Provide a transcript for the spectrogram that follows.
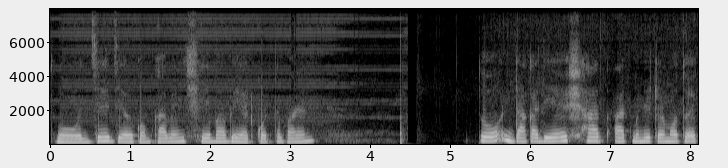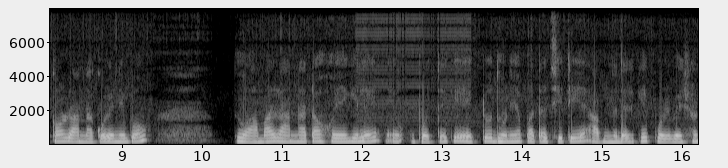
তো যে যেরকম খাবেন সেভাবে অ্যাড করতে পারেন। তো ডাকা দিয়ে সাত, আট মিনিটের মতো এখন রান্না করে নিব। তো আমার রান্নাটা হয়ে গেলে উপর থেকে একটু ধনিয়া পাতা ছিটিয়ে আপনাদেরকে পরিবেশন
